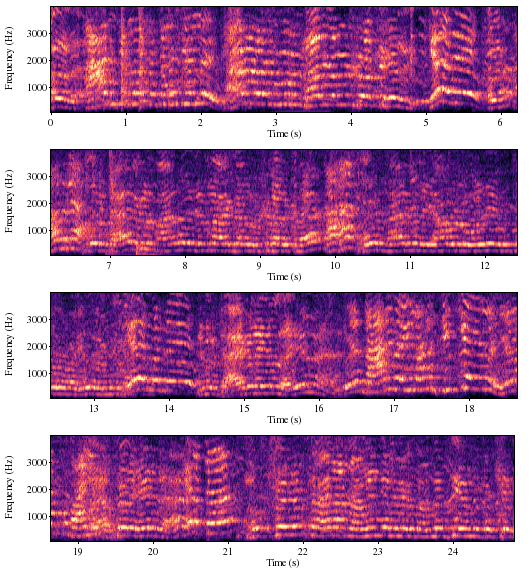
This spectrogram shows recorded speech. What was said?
ಹೌದು. ಹಾದಿ ಸಿಕ್ಕದ ಕೆಲಸ ಇಲ್ಲ ಧಾರೆಯೊಳಗೆ ಮೂರು ಧಾರೆಗಳು ಉಂಟು ಅಂತ ಹೇಳಿದ್ರಿ ಹೇಳಿ ಹೌದಾ? ಹೌದಲ್ಲ ಮೂರು ಧಾರೆಗಳು ಮಾನವ ಜನ್ಮ ಆಗಿದ್ದಾನೆ ಹುಟ್ಟಿದಾಗಲ್ಲ ಆಹಾ ಮೂರು ಧಾರೆಗಳು ಯಾವ ಒಳ್ಳೆ ಋತು ಹೇಳಿ ಬಂದ್ರೆ ನಿಮಗೆ ಧಾರೆಗಳೇ ಇಲ್ಲ ಏನ ಏನ್ ದಾರಿನ ಇಲ್ಲ ಅಂದ್ರೆ ಸಿಕ್ಕೇ ಇಲ್ಲ ಹೇಳಕ್ಕ ಬಾಯಿ ಮಾಸ್ತರ ಹೇಳಿದ ಹೇಳತ್ತ ಮುಖ್ಯದ ಸ್ಥಾನ ನನ್ನಿಂದ ನನಗೆ ಬಂದಂತೆ ಎಂದ ತಕ್ಷಣ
